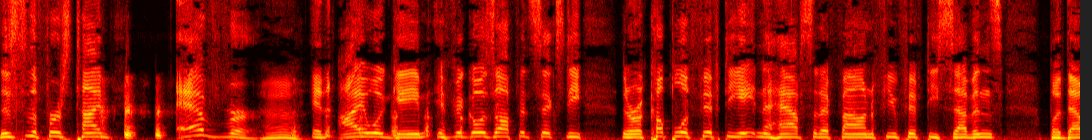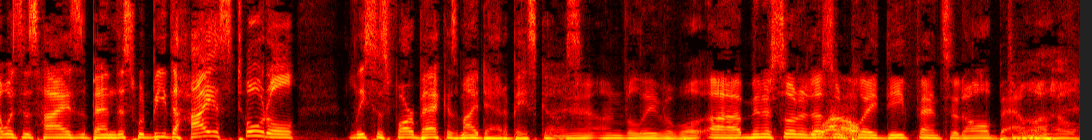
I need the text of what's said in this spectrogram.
This is the first time ever an Iowa game. If it goes off at 60, there are a couple of 58 and a halfs that I found, a few 57s, but that was as high as it's been. This would be the highest total, at least as far back as my database goes. Yeah, unbelievable. Uh, Minnesota doesn't Wow. play defense at all, Bama. Oh, no.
